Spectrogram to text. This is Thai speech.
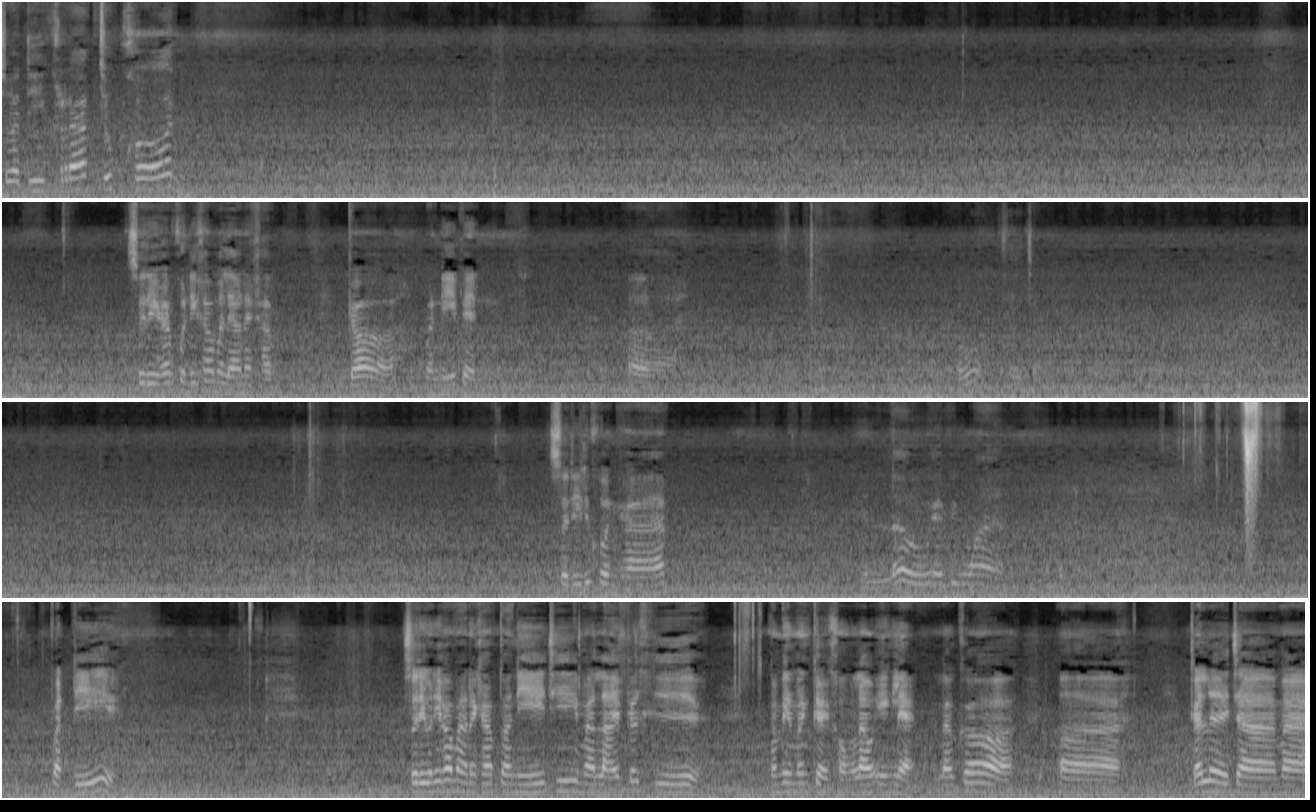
สวัสดีครับทุกคน สวัสดีครับคนที่เข้ามาแล้วนะครับ ก็วันนี้เป็น เอ่อ โอ้เท่จัง สวัสดีทุกคนครับ Hello everyone สวัสดี สวัสดีคนที่เข้ามานะครับ ตอนนี้ที่มาไลฟ์ก็คือ มันเป็นวันเกิดของเราเองแหละ แล้วก็ก็เลยจะมา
